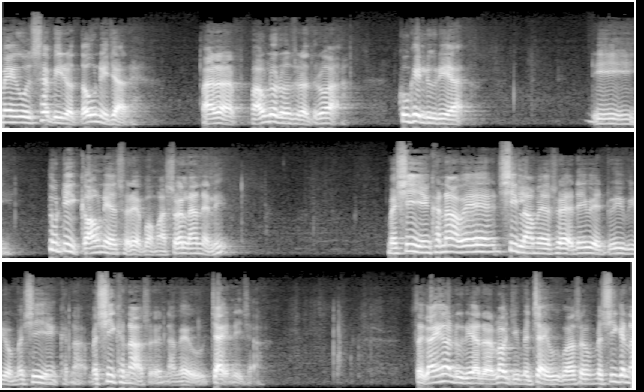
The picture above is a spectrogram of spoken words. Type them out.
မည်ကိုဆက်ပြီးတော့သုံးနေကြတယ်ဘာဘာလို့လို့ဆိုတော့သူတို့ကခုခေတ်လူတွေကဒီသူတိကောင်းတယ်ဆိုတဲ့ပုံမှာဆွဲလန်းတယ်လေ မရှိရင်ခဏပဲရှိလာမယ်ဆိုတဲ့အတိပ္ပယ်တွေးပြီးတော့မရှိရင်ခဏမရှိခဏဆိုတဲ့နာမည်ကိုကြိုက်နေကြစကိုင်းကလူတွေကတော့လောက်ကြီးမကြိုက်ဘူးဘာလို့ဆိုမရှိခဏ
